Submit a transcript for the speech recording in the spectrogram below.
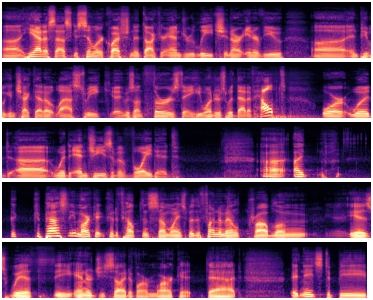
Uh, he had us ask a similar question to Dr. Andrew Leach in our interview, uh, and people can check that out last week. It was on Thursday. He wonders would that have helped, or would uh, would NGs have avoided? Uh, I, the capacity market could have helped in some ways, but the fundamental problem is with the energy side of our market that it needs to be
